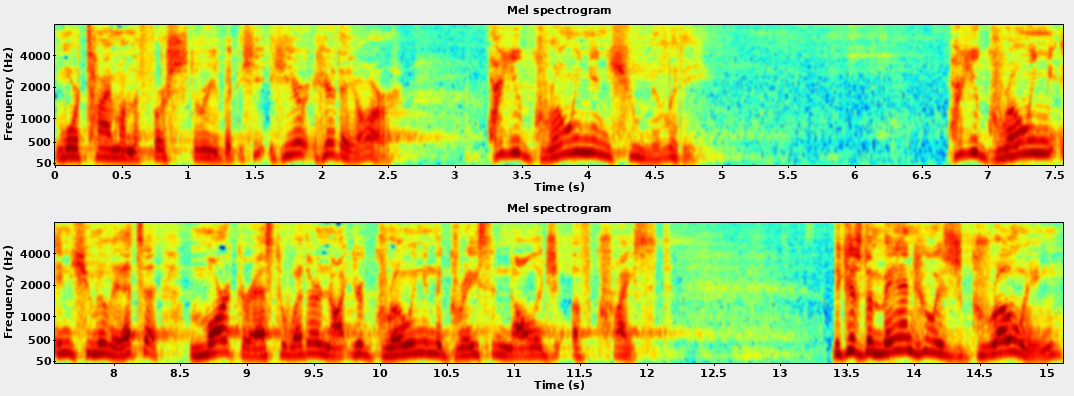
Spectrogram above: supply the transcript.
more time on the first three, but he, here, here they are. Are you growing in humility? Are you growing in humility? That's a marker as to whether or not you're growing in the grace and knowledge of Christ. Because the man who is growing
